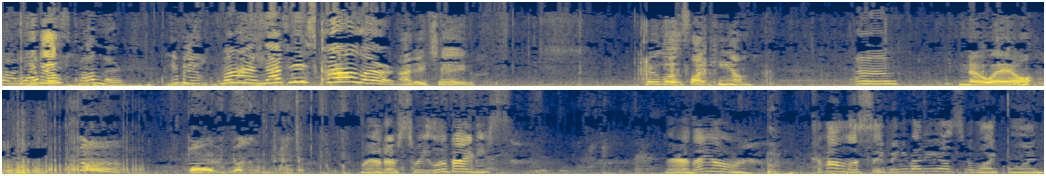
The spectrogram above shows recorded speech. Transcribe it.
I love Bill. his color. Here, Bell. Mom, I love his color. I do too. Who looks like him? Um. Noel. Well, those sweet little babies. There they are. Come on, let's see if anybody else would like one.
